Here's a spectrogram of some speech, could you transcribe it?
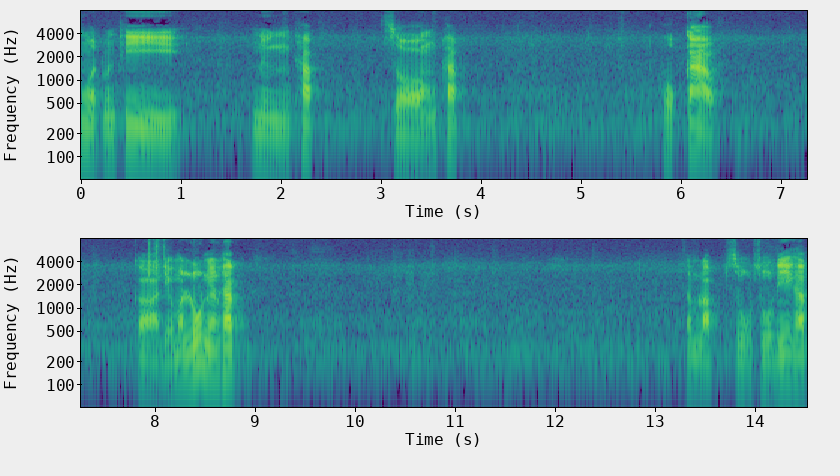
งวดวันที่หนึ่งทับสองทับหกเก้าก็เดี๋ยวมันลุ้นกันครับสำหรับสูตรสูตรนี้ครับ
